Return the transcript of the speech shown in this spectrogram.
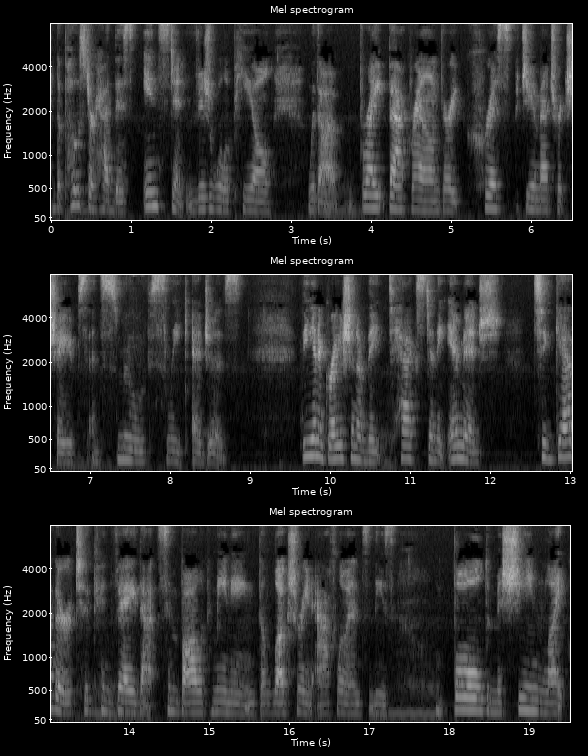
The poster had this instant visual appeal with a bright background, very crisp geometric shapes, and smooth, sleek edges. The integration of the text and the image together to convey that symbolic meaning, the luxury and affluence, and these bold machine like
